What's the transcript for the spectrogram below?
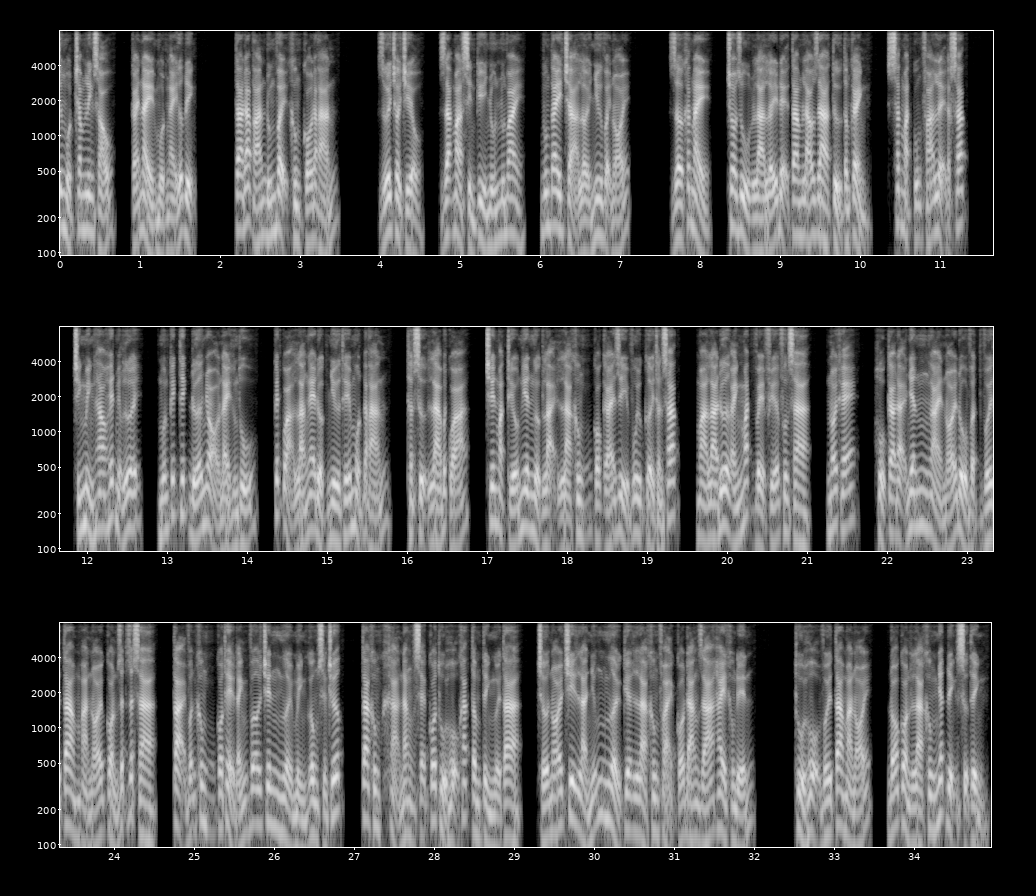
chương một trăm linh sáu, cái này một ngày ước định. Ta đáp án đúng vậy không có đáp án. Dưới trời chiều dạ mà xỉn kỳ nhún núi vai, vung tay trả lời như vậy nói. Giờ khắc này, cho dù là lấy đệ tam lão ra từ tâm cảnh, sắc mặt cũng phá lệ đặc sắc. Chính mình hao hết miệng lưỡi, muốn kích thích đứa nhỏ này hứng thú, kết quả là nghe được như thế một đáp án, thật sự là bất quá, trên mặt thiếu niên ngược lại là không có cái gì vui cười thân sắc, mà là đưa ánh mắt về phía phương xa, nói khẽ, hổ ca đại nhân, ngài nói đồ vật với ta mà nói còn rất rất xa, tại vẫn không có thể đánh vỡ trên người mình gông xiềng trước ta không khả năng sẽ có thủ hộ khác tâm tình người ta, chớ nói chi là những người kia là không phải có đáng giá hay không đến. Thủ hộ với ta mà nói, đó còn là không nhất định sự tình.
